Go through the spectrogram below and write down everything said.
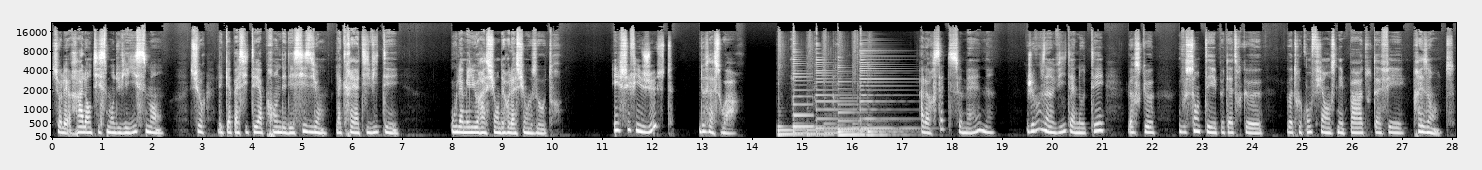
sur les ralentissements du vieillissement, sur les capacités à prendre des décisions, la créativité ou l'amélioration des relations aux autres. Il suffit juste de s'asseoir. Alors cette semaine, je vous invite à noter lorsque vous sentez peut-être que votre confiance n'est pas tout à fait présente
